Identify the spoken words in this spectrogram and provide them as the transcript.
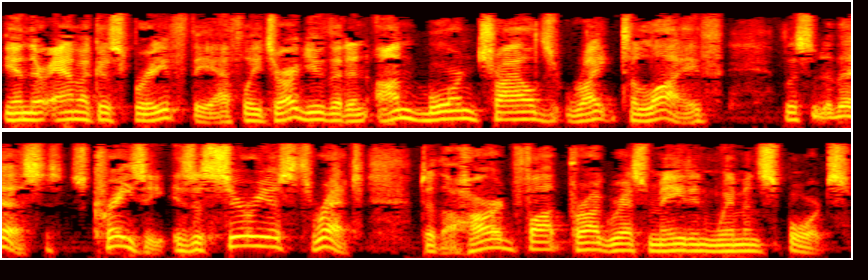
In their amicus brief, the athletes argue that an unborn child's right to life listen to this, it's crazy, is a serious threat to the hard fought progress made in women's sports.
